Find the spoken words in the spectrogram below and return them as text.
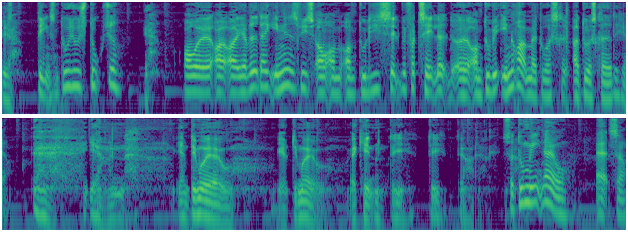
Ja, Densen, du er jo i studiet, ja. og, øh, og, og jeg ved da ikke indledningsvis, om, om, om du lige selv vil fortælle, øh, om du vil indrømme, at du har, skrevet, at du har skrevet det her. Jamen, jamen det må jeg jo, ja, det må jeg jo erkende. Det, det, det har jeg. Så du mener jo altså,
